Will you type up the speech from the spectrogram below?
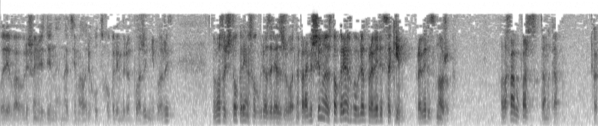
в, решении есть длинное на тему Алрихут, сколько времени берет положить, не положить. В любом случае, столько времени, сколько берет зарезать животное. По Рабишиму столько времени, сколько берет проверить сакин, проверить ножик. Аллаха бы пашется Танакам. Как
